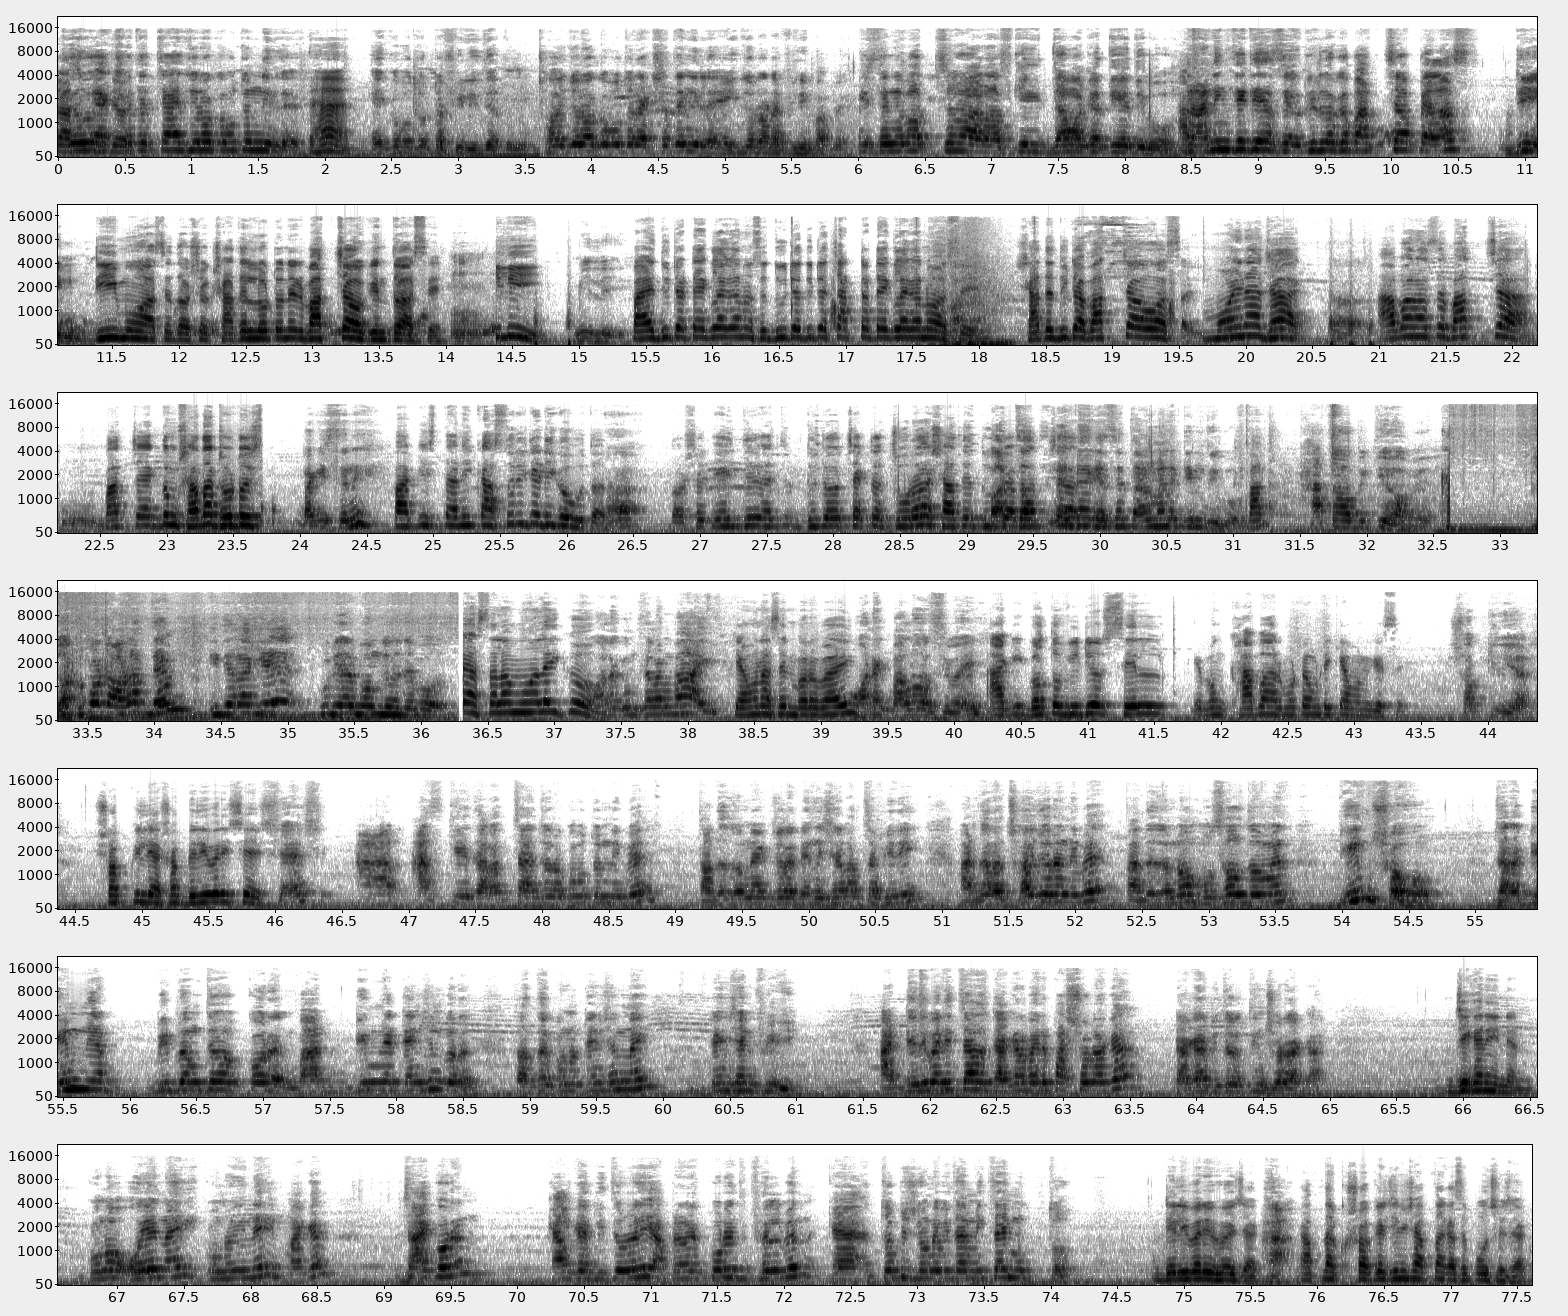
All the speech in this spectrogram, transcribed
কেউ একসাথে চার জোড়া কবুতর নিলে হ্যাঁ। এই কবুতরটা ফ্রি দিয়ে তুমি ছয় জোড়া কবুতর একসাথে নিলে এই জোড়াটা ফ্রি পাবে। পাকিস্তানি বাচ্চা আর আজকে ঈদ দিয়ে দিব। রানিং যেটি আছে ওটির লগে বাচ্চা প্লাস ডিম। ডিমও আছে দর্শক সাথে লোটনের বাচ্চাও কিন্তু আছে। মিলি। মিলি। পায়ে দুইটা ট্যাগ লাগানো আছে দুইটা দুইটা চারটা ট্যাগ লাগানো আছে। সাথে দুইটা বাচ্চাও আছে। ময়না ঝাক আবার আছে বাচ্চা। বাচ্চা একদম সাদা ছোট পাকিস্তানি? পাকিস্তানি কাস্তুরি টেডি কবুতর। হ্যাঁ। দর্শক এই দুটো হচ্ছে একটা জোড়া সাথে দুইটা বাচ্চা। গেছে তার মানে ডিম দিব। খাতাও বিক্রি হবে। ঝটপট অর্ডার দেন ঈদের আগে কুরিয়ার বন্ধ হয়ে যাব। আসসালামু আলাইকুম। ওয়ালাইকুম সালাম ভাই। কেমন আছেন বড় ভাই? অনেক ভালো আছি ভাই। আগে গত ভিডিও সেল এবং খাবার মোটামুটি কেমন গেছে? সব ক্লিয়ার সব ক্লিয়ার সব ডেলিভারি শেষ? শেষ। আর আজকে যারা চার জোড়া কবুতর নিবে তাদের জন্য এক জোড়া ডেনিশের বাচ্চা ফ্রি আর যারা ছয় জোড়া নিবে তাদের জন্য মুসলদমের ডিম সহ যারা ডিম নিয়ে বিভ্রান্ত করেন বা ডিম নিয়ে টেনশন করেন তাদের কোনো টেনশন নাই টেনশন ফ্রি আর ডেলিভারি চার্জ ঢাকার বাইরে পাঁচশো টাকা ঢাকার ভিতরে তিনশো টাকা। যেখানেই নেন। কোনো ওয়ে নাই কোনোই নেই মাগের যা করেন কালকের ভিতরেই আপনারা করে ফেলবেন চব্বিশ ঘণ্টার ভিতরে আমি চাই মুক্ত। ডেলিভারি হয়ে যাক। হ্যাঁ। আপনার শখের জিনিস আপনার কাছে পৌঁছে যাক।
